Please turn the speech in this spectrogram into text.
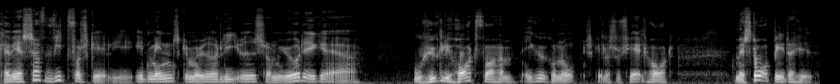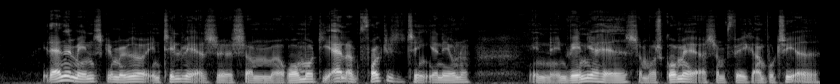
kan være så vidt forskellige. Et menneske møder livet, som i øvrigt ikke er uhyggeligt hårdt for ham, ikke økonomisk eller socialt hårdt, med stor bitterhed. Et andet menneske møder en tilværelse, som rummer de allerfrygteligste ting, jeg nævner. En, en ven, jeg havde, som var skummager, som fik amputeret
